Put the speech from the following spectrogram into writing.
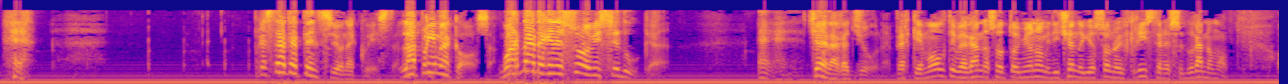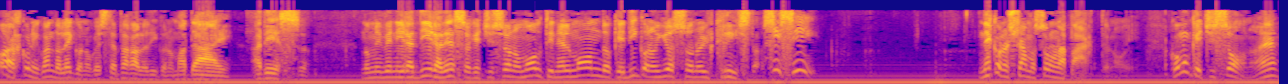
Prestate attenzione a questo. La prima cosa, guardate che nessuno vi seduca. Eh, c'è la ragione, perché molti verranno sotto il mio nome dicendo io sono il Cristo e ne sedurranno molti. Ora alcuni quando leggono queste parole dicono ma dai, adesso, non mi venire a dire adesso che ci sono molti nel mondo che dicono io sono il Cristo. Sì, sì, ne conosciamo solo una parte noi. Comunque ci sono, eh?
